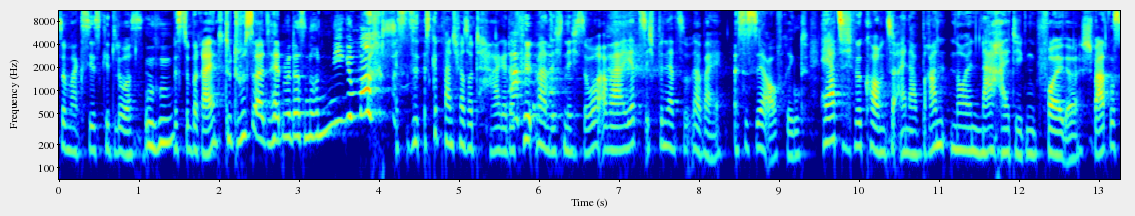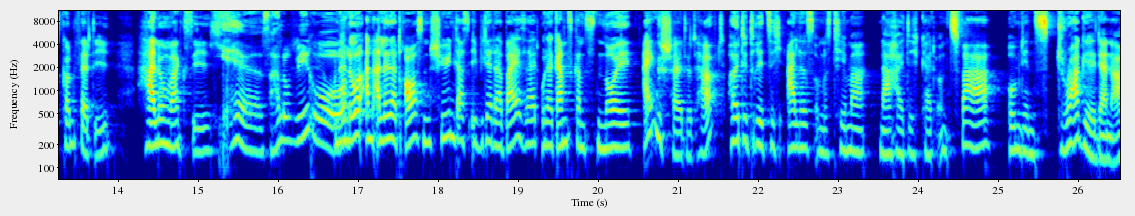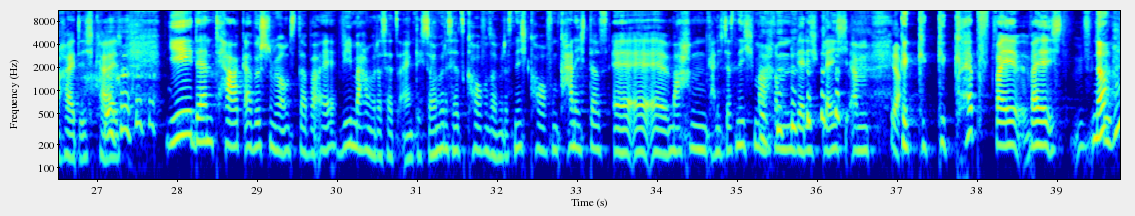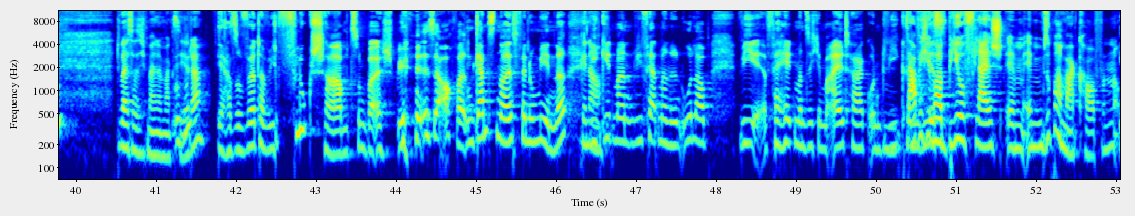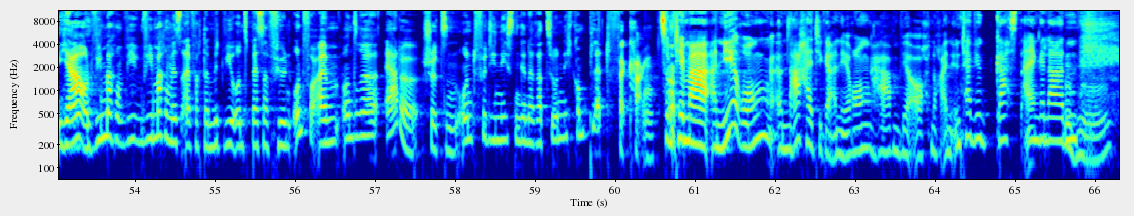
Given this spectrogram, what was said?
So, Maxi, es geht los. Bist du bereit? Du tust so, als hätten wir das noch nie gemacht. Es, es gibt manchmal so Tage, da fühlt man sich nicht so, aber jetzt, ich bin jetzt so dabei. Es ist sehr aufregend. Herzlich willkommen zu einer brandneuen, nachhaltigen Folge Schwarzes Konfetti. Hallo Maxi. Yes, hallo Vero. Und hallo an alle da draußen. Schön, dass ihr wieder dabei seid oder ganz, ganz neu eingeschaltet habt. Heute dreht sich alles um das Thema Nachhaltigkeit und zwar um den Struggle der Nachhaltigkeit. Jeden Tag erwischen wir uns dabei. Wie machen wir das jetzt eigentlich? Sollen wir das jetzt kaufen? Sollen wir das nicht kaufen? Kann ich das äh, äh, äh machen? Kann ich das nicht machen? Werde ich gleich ähm, Ja. ge ge geköpft, weil, weil ich, ne? Du weißt, was ich meine, Maxi, oder? Ja, so Wörter wie Flugscham zum Beispiel ist ja auch ein ganz neues Phänomen, ne? Genau. Wie geht man, wie fährt man in Urlaub? Wie verhält man sich im Alltag und wie Darf ich über Biofleisch im, im Supermarkt kaufen? ja, und wie machen, wie, wie machen wir es einfach, damit wir uns besser fühlen und vor allem unsere Erde schützen und für die nächsten Generationen nicht komplett verkacken? Zum Thema Ernährung, äh, nachhaltige Ernährung, haben wir auch noch einen Interviewgast eingeladen,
